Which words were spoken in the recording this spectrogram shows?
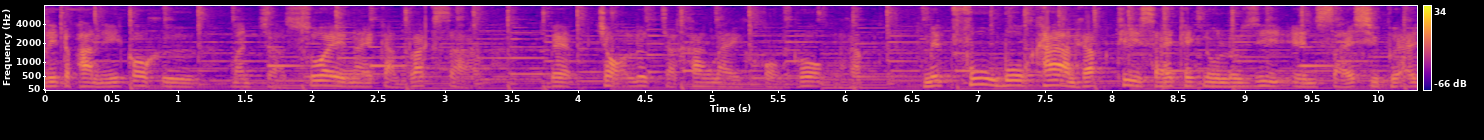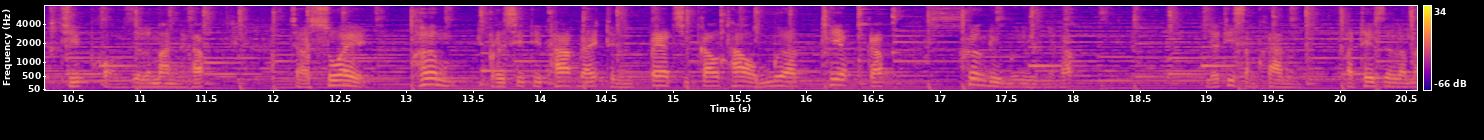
ผลิตภัณฑ์นี้ก็คือมันจะช่วยในการรักษาแบบเจาะลึกจากข้างในของโรคนะครับเม็ดฟูโบคานครับที่ใช้เทคโนโลยี Enzyme Super Active ของเยอรมันนะครับ จะช่วยเพิ่มประสิทธิภาพได้ถึง 89 เท่าเมื่อเทียบกับเครื่องดื่มอื่นนะครับ และที่สำคัญประเทศเยอรม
